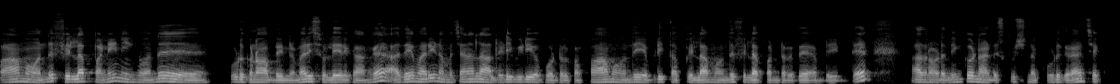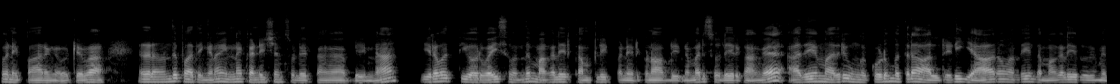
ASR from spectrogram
ஃபார்மை வந்து ஃபில்அப் பண்ணி நீங்கள் வந்து கொடுக்கணும் அப்படின்ற மாதிரி சொல்லியிருக்காங்க. அதே மாதிரி நம்ம சேனலில் ஆல்ரெடி வீடியோ போட்டிருக்கோம். ஃபார்மை வந்து எப்படி தப்பு இல்லாமல் வந்து ஃபில்அப் பண்ணுறது அப்படின்ட்டு அதனோட லிங்க்கும் நான் டிஸ்கிரிப்ஷனில் கொடுக்குறேன். செக் பண்ணி பாருங்கள் ஓகேவா இதில் வந்து பார்த்தீங்கன்னா என்ன கண்டிஷன் சொல்லியிருக்காங்க அப்படின்னா இருபத்தி ஒரு வயசு வந்து மகளிர் கம்ப்ளீட் பண்ணியிருக்கணும் அப்படின்ற மாதிரி சொல்லியிருக்காங்க. அதே மாதிரி உங்கள் குடும்பத்தில் ஆல்ரெடி யாரும் வந்து இந்த மகளிர் உரிமை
